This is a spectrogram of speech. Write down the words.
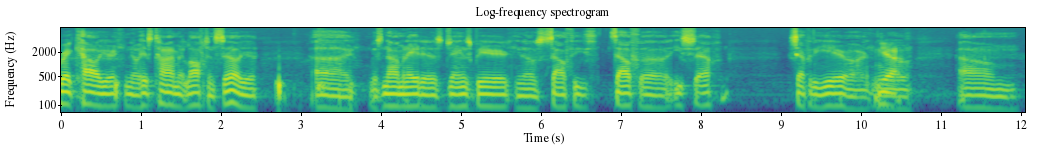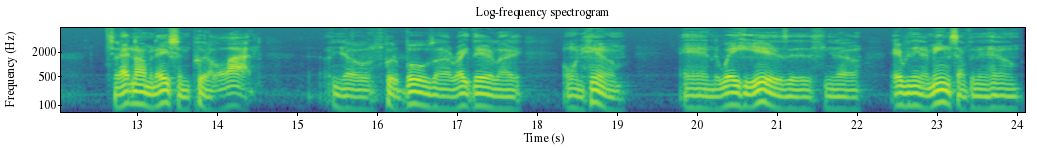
Greg Collier. You know, his time at Loft and Cellar uh, was nominated as James Beard. You know, Southeast South uh, East Chef Chef of the Year, or you Yeah. know, um, so that nomination put a lot. You know, put a bullseye right there, like on him, and the way he is is you know everything that means something to him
